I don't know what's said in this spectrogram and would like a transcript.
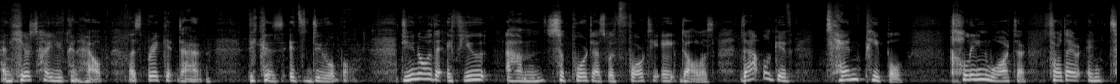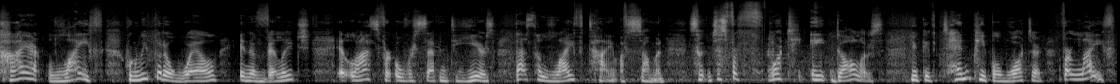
And here's how you can help. Let's break it down because it's doable. Do you know that if you um, support us with $48, that will give 10 people clean water for their entire life. When we put a well in a village, it lasts for over 70 years. That's a lifetime of someone. So just for $48, you give 10 people water for life.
